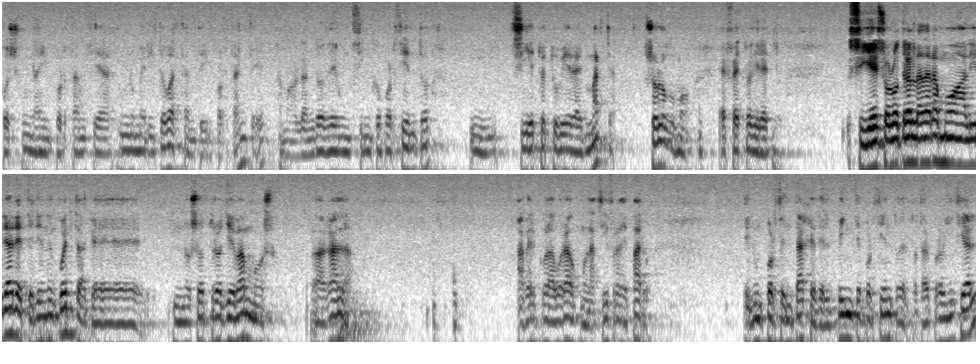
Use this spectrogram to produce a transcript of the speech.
pues una importancia, un numerito bastante importante. ¿eh? Estamos hablando de un 5% mm, si esto estuviera en marcha, solo como efecto directo. Si eso lo trasladáramos a Lirares, teniendo en cuenta que nosotros llevamos a Gala haber colaborado con la cifra de paro en un porcentaje del 20% del total provincial,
